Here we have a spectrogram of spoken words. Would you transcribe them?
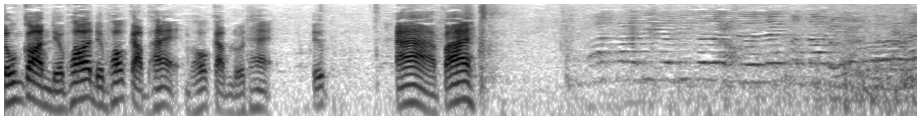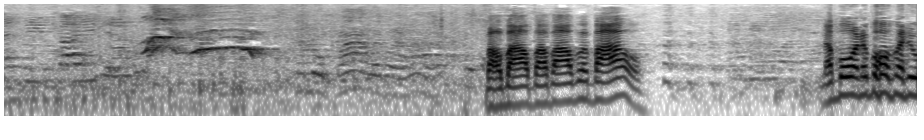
ลงก่อนเดี๋ยวพ่อเดี๋ยวพ่อกลับให้พ่อกลับรถให้อึ๊บอ่าไป เบาเบาเบาเบาเบาๆนโบนโบมาดู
